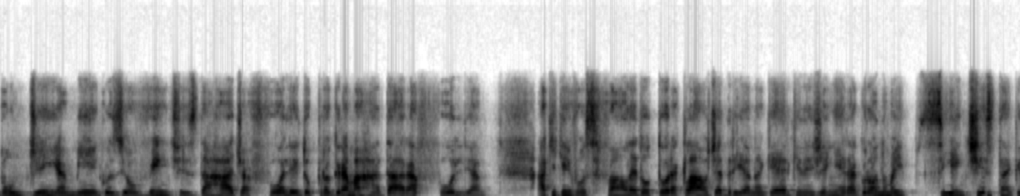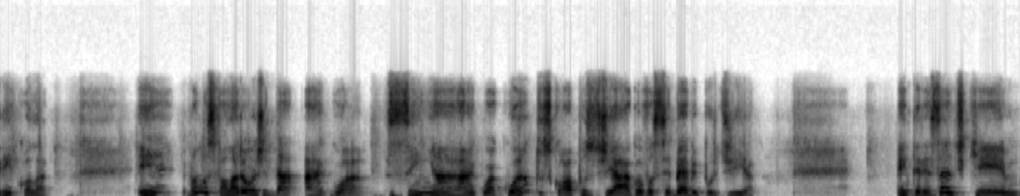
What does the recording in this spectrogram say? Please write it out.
Bom dia, amigos e ouvintes da Rádio A Folha e do programa Radar A Folha. Aqui quem vos fala é a doutora Cláudia Adriana Gerg, engenheira agrônoma e cientista agrícola. E vamos falar hoje da água. Sim, a água. Quantos copos de água você bebe por dia? É interessante que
